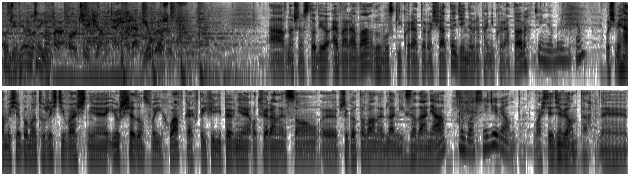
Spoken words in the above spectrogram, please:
o dziewiątej Rozmowa o dziewiątej w Radiu Gorzów. A w naszym studiu Ewa Rawa, lubuski kurator oświaty. Dzień dobry pani kurator. Dzień dobry, witam. Uśmiechamy się, bo maturzyści właśnie już siedzą w swoich ławkach. W tej chwili pewnie otwierane są e, przygotowane dla nich zadania. No właśnie dziewiąta. Właśnie dziewiąta. E,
